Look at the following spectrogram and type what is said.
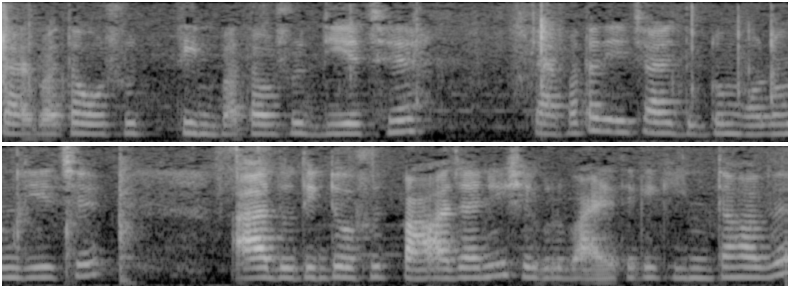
চার পাতা ওষুধ, তিন পাতা ওষুধ দিয়েছে, চার পাতা দিয়েছে আর দুটো মলম দিয়েছে। আর দু তিনটে ওষুধ পাওয়া যায়নি, সেগুলো বাইরে থেকে কিনতে হবে।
